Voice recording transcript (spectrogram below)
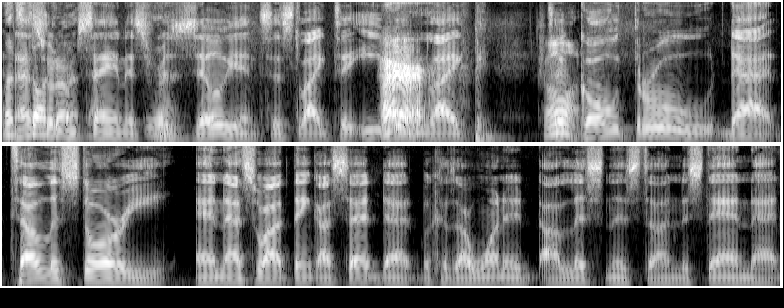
Let's That's what I'm that. saying. It's Yeah. resilience. It's like to even like Come to on. go through that, tell the story, and that's why I think I said that because I wanted our listeners to understand that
